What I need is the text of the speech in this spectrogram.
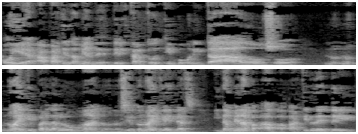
hoy a a partir también de, estar todo el tiempo conectados o no, no, no hay que perder lo humano, ¿no es cierto? No hay que aislarse. Y también a, pa- a- a partir de- del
